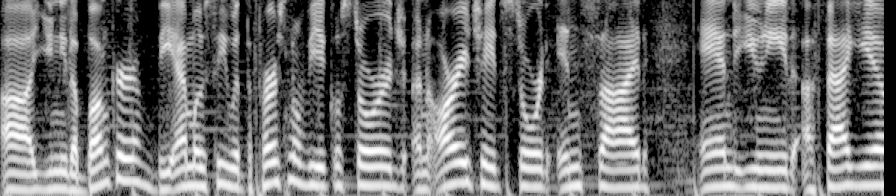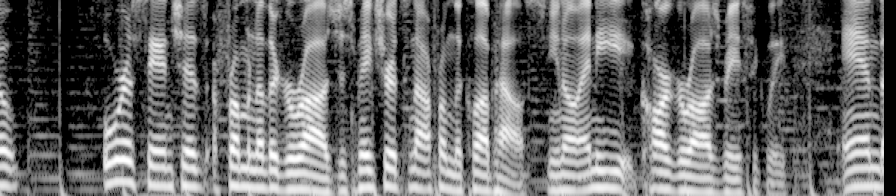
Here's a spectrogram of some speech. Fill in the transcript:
Uh, you need a bunker, the MOC with the personal vehicle storage, an RH8 stored inside, and you need a Faggio or a Sanchez from another garage. Just make sure it's not from the clubhouse. You know, any car garage basically and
